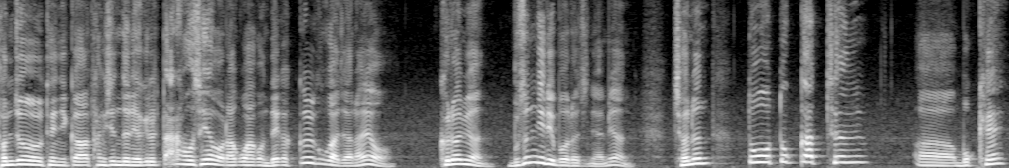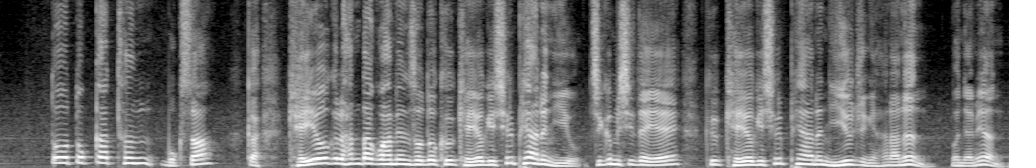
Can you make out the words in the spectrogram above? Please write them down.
던져놓을 테니까 당신들은 여기를 따라오세요 라고 하고 내가 끌고 가잖아요. 그러면 무슨 일이 벌어지냐면 저는 또 똑같은 어, 목회, 또 똑같은 목사, 그러니까 개혁을 한다고 하면서도 그 개혁이 실패하는 이유, 지금 시대에 그 개혁이 실패하는 이유 중에 하나는 뭐냐면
